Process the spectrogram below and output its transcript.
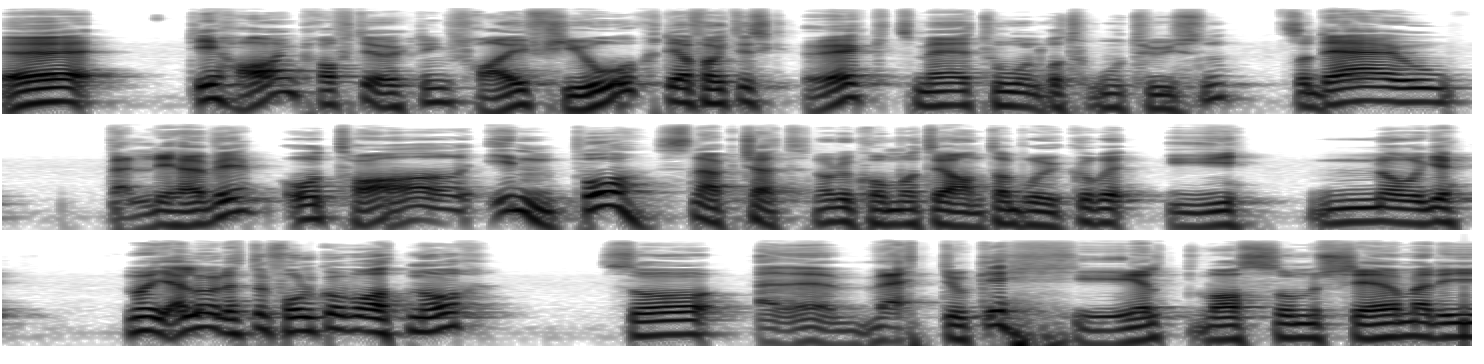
Eh, de har en kraftig økning fra i fjor. De har faktisk økt med 202 000. Så det er jo veldig heavy, og tar innpå Snapchat når det kommer til antall brukere i Norge. Nå gjelder jo dette folk over 18 år, så jeg vet jo ikke helt hva som skjer med de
